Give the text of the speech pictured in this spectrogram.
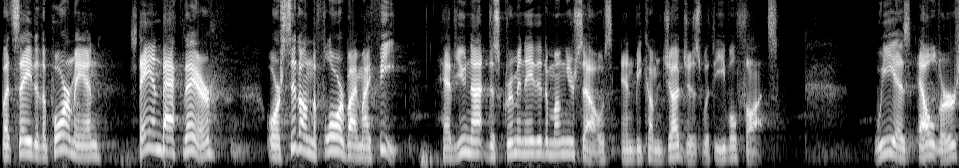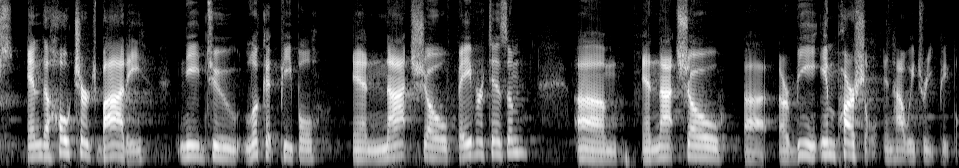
but say to the poor man, Stand back there or sit on the floor by my feet. Have you not discriminated among yourselves and become judges with evil thoughts? We, as elders and the whole church body, need to look at people and not show favoritism um, and not show uh, or be impartial in how we treat people.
